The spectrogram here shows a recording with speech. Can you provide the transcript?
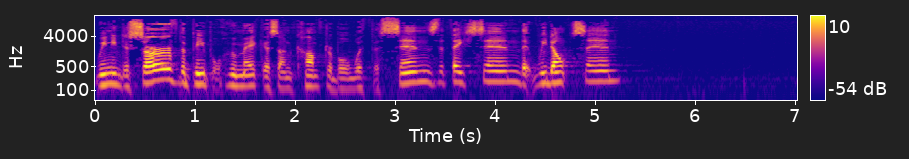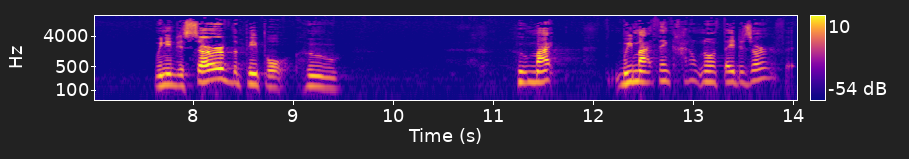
We need to serve the people who make us uncomfortable with the sins that they sin that we don't sin. We need to serve the people who, who might, we might think, I don't know if they deserve it.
